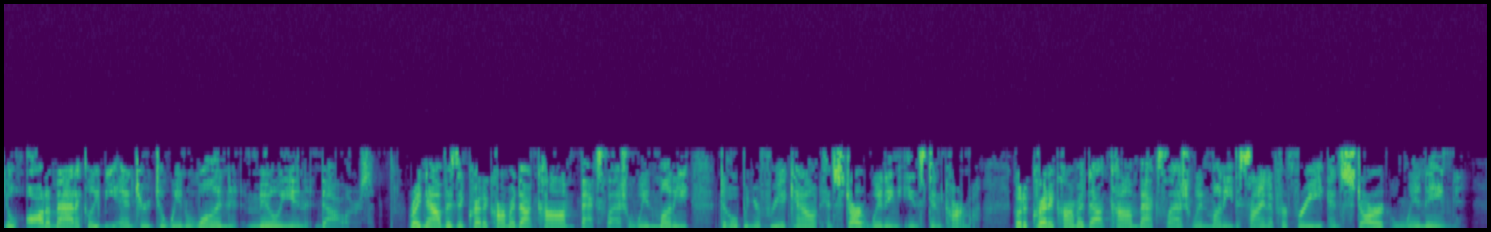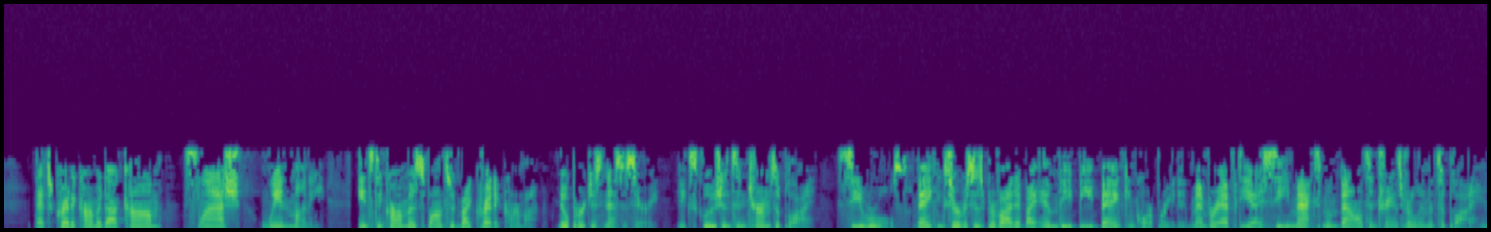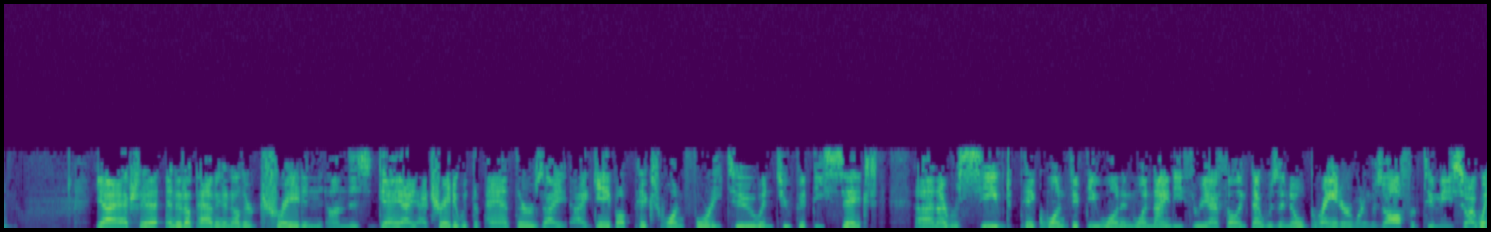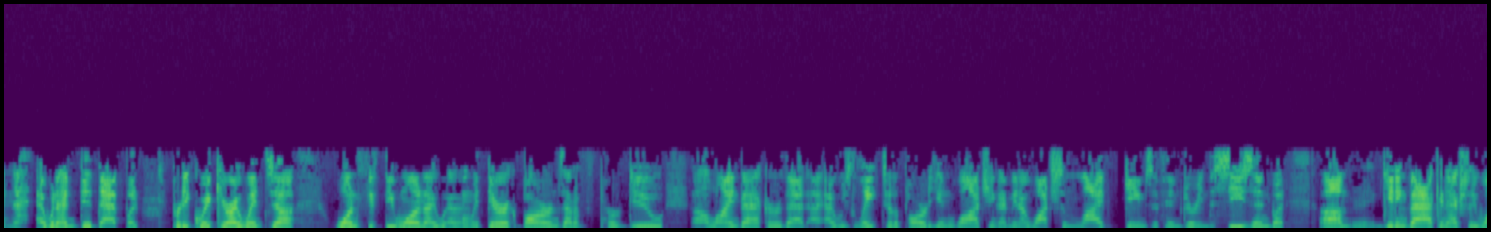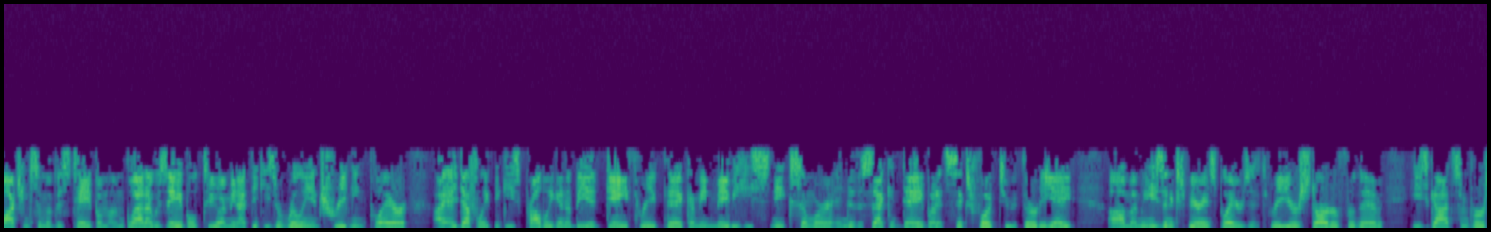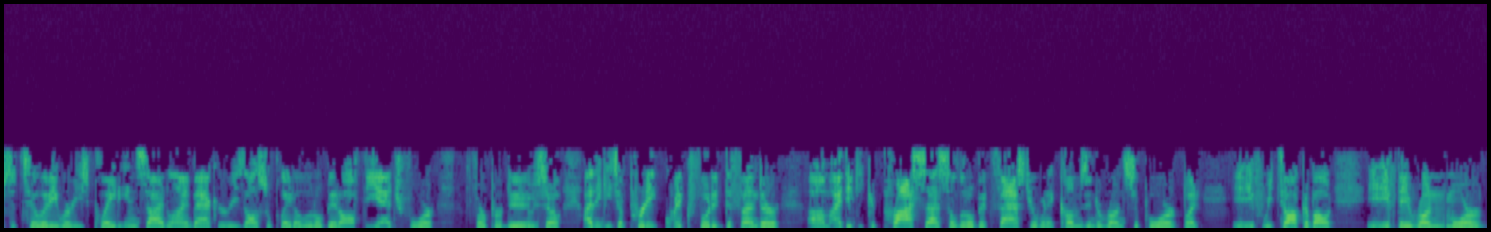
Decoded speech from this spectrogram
you'll automatically be entered to win $1 million. Right now, visit creditkarma.com backslash win money to open your free account and start winning instant karma. Go to creditkarma.com backslash win money to sign up for free and start winning. That's creditkarma.com slash win money. Instant Karma is sponsored by Credit Karma. No purchase necessary. Exclusions and terms apply. See rules. Banking services provided by MVB Bank Incorporated. Member FDIC. Maximum balance and transfer limits apply. Yeah, I actually ended up having another trade in, on this day. I, I traded with the Panthers. I, I gave up picks 142 and 256, uh, and I received pick 151 and 193. I felt like that was a no-brainer when it was offered to me, so I went and I went ahead and did that. But pretty quick here, I went uh, 151. I, I went with Derrick Barnes out of Purdue, a linebacker that I, I was late to the party in watching. I mean, I watched some live games of him during the season, but um, getting back and actually watching some of his tape, I'm, I'm glad I was able to. I mean, I think he's a really intriguing player. I, I definitely think he's probably going to be a day three pick. I mean, maybe he sneaks somewhere into the second day, but at six foot two thirty eight, um, I mean, he's an experienced player. He's a three-year starter for them. He's got some versatility where he's played inside linebacker. He's also played a little bit off the edge for for Purdue. So I think he's a pretty quick-footed defender. Um, I think he could process a little bit faster when it comes into run support. But if we talk about if they run more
